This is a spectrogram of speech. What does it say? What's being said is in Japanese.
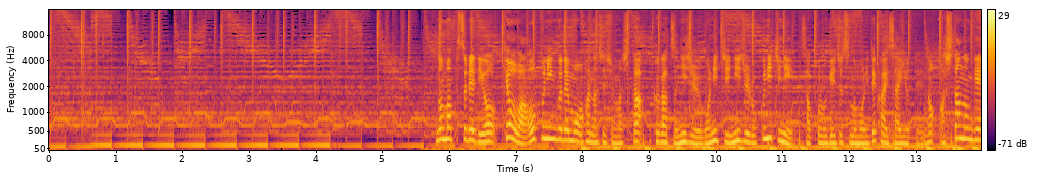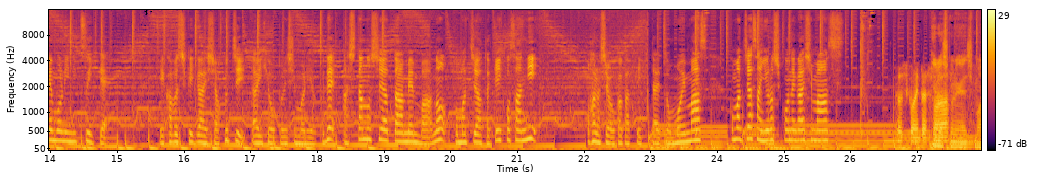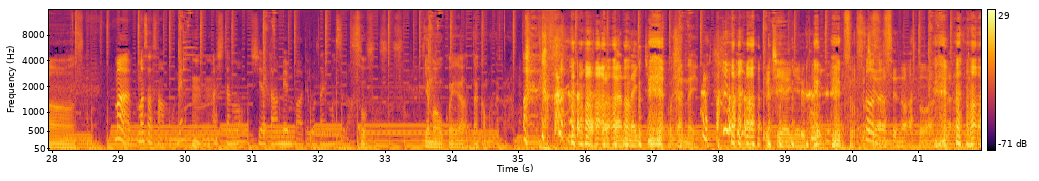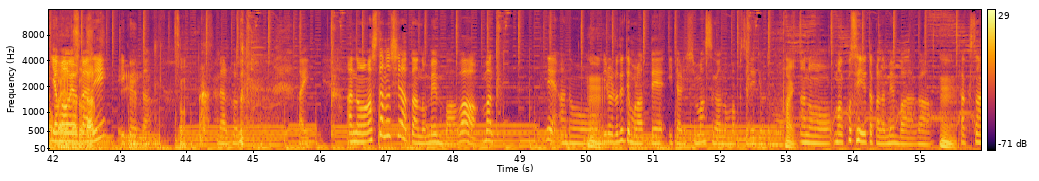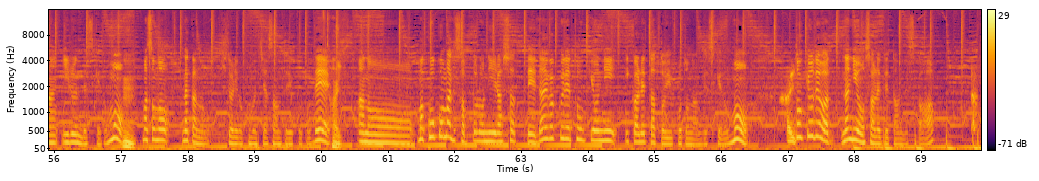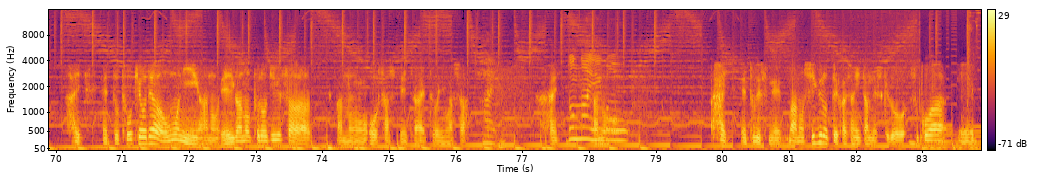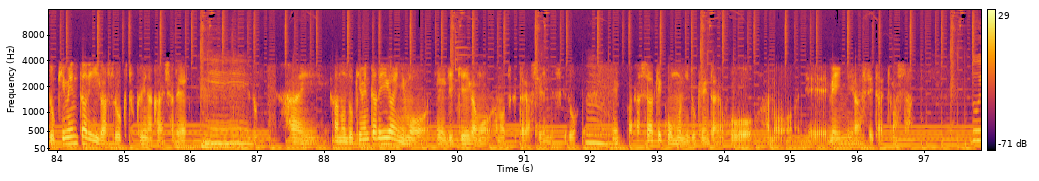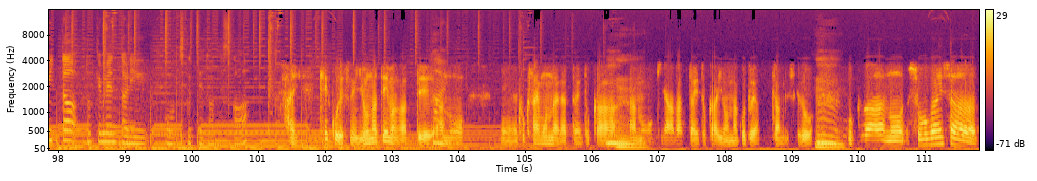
NoMaps Radio 今日はオープニングでもお話ししました。9月25日26日に札幌芸術の森で開催予定の明日のゲームリについて株式会社フチ代表取締役で明日のシアターメンバーの小町谷武彦さんにお話を伺っていきたいと思います。小町屋さんよろしくお願いします。よろしくお願いいたしよろます。しくお願いします。まあマサさんもねうん、うん明。日のシアターメンバーでございますがそうそうそうそう。山岡屋仲間だかわかんない。わかんないよね。う打ち上げる時にねそう打そうだち合わせの後は山親ださんに行くんだそう。なるほど。はい。あの明日のシアターのメンバーはまあねあの、うんいろいろ出てもらっていたりしますがあのマップスレディオでも、はいあのまあ個性豊かなメンバーがうん。たくさんいるんですけども、うんまあその中の一人が小町屋さんということで、はい。あのまあ高校まで札幌にいらっしゃって大学で東京に行かれたということなんですけども、はい、東京では何をされてたんですか？はい、えっと東京では主にあの映画のプロデューサーあのをさせていただいておりました。はい。はい、どんな映画をはい、えっとですね、まああのシグロっていう会社にいたんですけど、そこは、えードキュメンタリーがすごく得意な会社で、うんえーはい、あのドキュメンタリー以外にも、えー劇映画もあの作ったりはしてるんですけど、うん、え私は結構主にドキュメンタリーの方をあの、えーメインにやらせていただいてました。どういったドキュメンタリーを作ってたんですか？はい、結構ですねいろんなテーマがあって、はい。あのえー国際問題だったりとか、うんあの沖縄だったりとかいろんなことをやってたんですけど、うん僕はあの障害者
